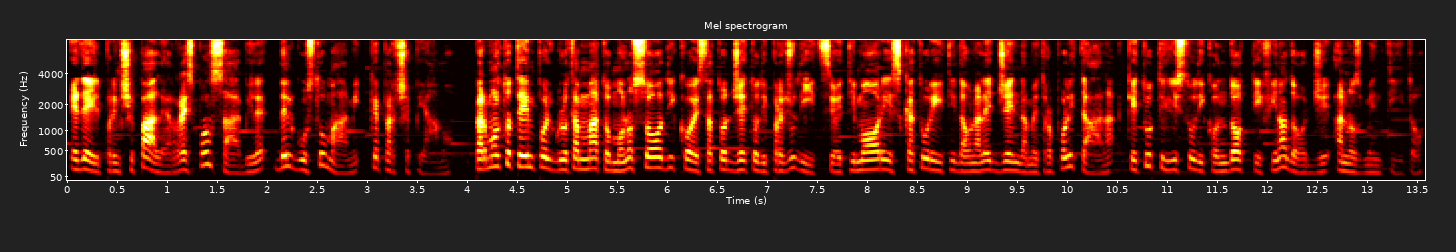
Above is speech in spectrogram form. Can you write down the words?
ed è il principale responsabile del gusto umami che percepiamo. Per molto tempo il glutammato monosodico è stato oggetto di pregiudizio e timori scaturiti da una leggenda metropolitana che tutti gli studi condotti fino ad oggi hanno smentito,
